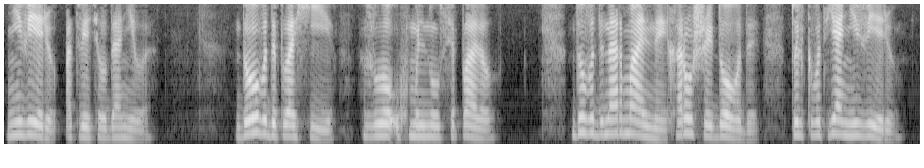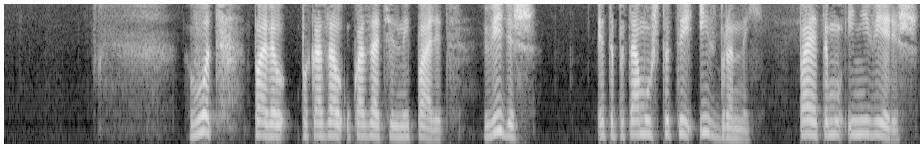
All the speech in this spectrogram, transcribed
Не верю, ответил Данила. Доводы плохие, зло ухмыльнулся Павел. Доводы нормальные, хорошие доводы, только вот я не верю. «Вот», — Павел показал указательный палец, — «видишь? Это потому, что ты избранный, поэтому и не веришь.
